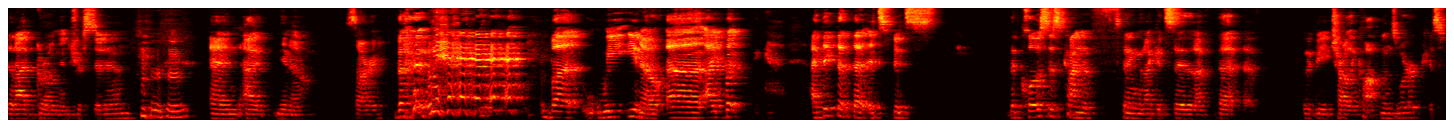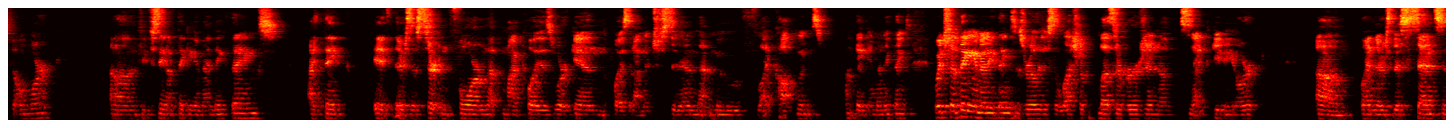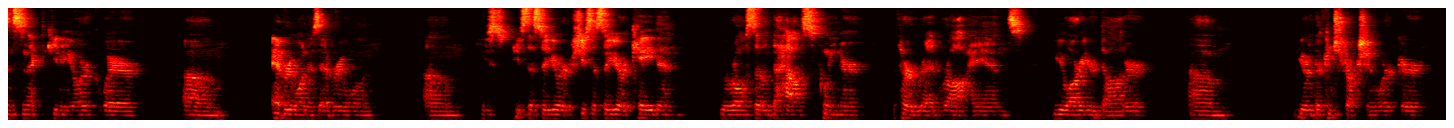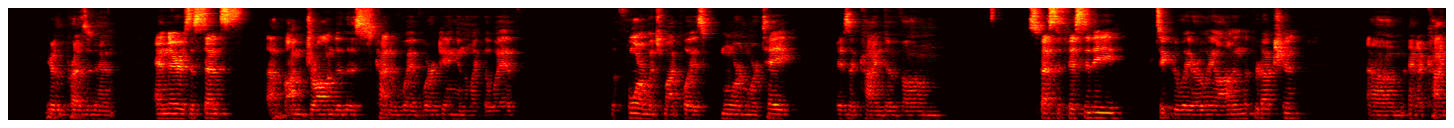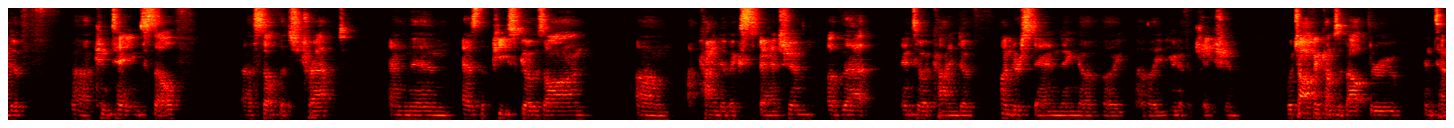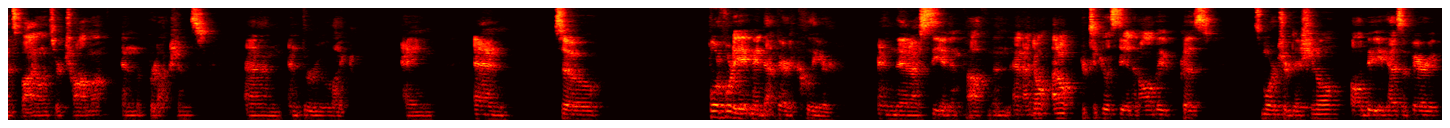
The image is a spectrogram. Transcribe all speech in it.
that I've grown interested in, Mhm. and I, you know, sorry, but but we, you know, uh, I but I think that that it's it's the closest kind of thing that I could say that I've that would be Charlie Kaufman's work, his film work. Um, if you've seen I'm Thinking of Ending Things, I think it, there's a certain form that my plays work in, the plays that I'm interested in that move like Kaufman's I'm Thinking of Ending Things, which I'm Thinking of Ending Things is really just a lesser, lesser version of Synecdoche, New York. Um, when there's this sense in Synecdoche, New York where um, everyone is everyone. Um, he's, he says, so you're, she says, so you're a Caden. You're also the house cleaner with her red raw hands. You are your daughter. Um, you're the construction worker. You're the president. And there's a sense of, I'm drawn to this kind of way of working and like the way of the form which my plays more and more take is a kind of um, specificity, particularly early on in the production, um, and a kind of uh, contained self, a self that's trapped. And then as the piece goes on, um, a kind of expansion of that into a kind of understanding of a, of a unification, which often comes about through intense violence or trauma in the productions and, and through like pain. And so 448 made that very clear. And then I see it in Kaufman, and I don't I don't particularly see it in Albee because it's more traditional. Albee has a very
